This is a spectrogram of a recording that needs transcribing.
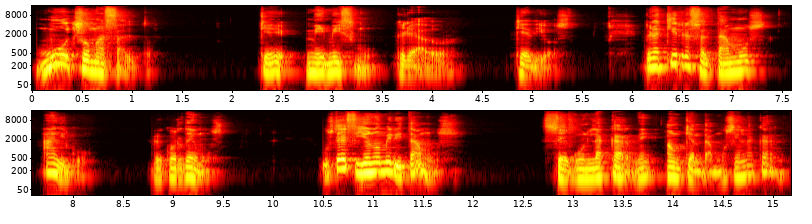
mucho más alto que mi mismo creador, que Dios. Pero aquí resaltamos algo. Recordemos, ustedes y yo no militamos según la carne, aunque andamos en la carne.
